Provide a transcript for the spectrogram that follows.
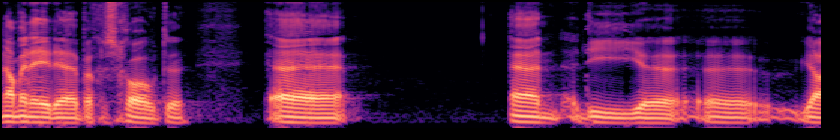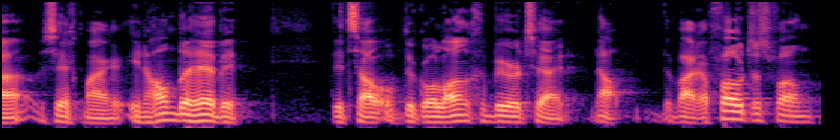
naar beneden hebben geschoten. en die ja, zeg maar in handen hebben. Dit zou op de Golan gebeurd zijn. Nou, er waren foto's van.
